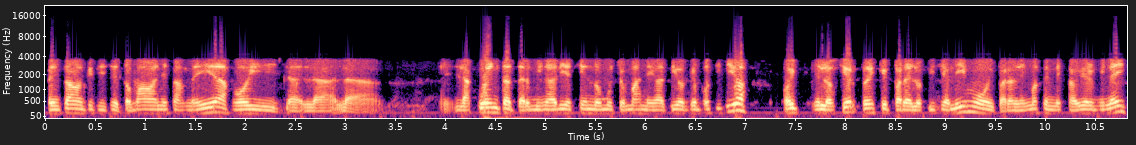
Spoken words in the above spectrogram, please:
pensaban que si se tomaban esas medidas, hoy la, la, la, la cuenta terminaría siendo mucho más negativa que positiva. Hoy eh, lo cierto es que para el oficialismo y para la imagen de Javier Milei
